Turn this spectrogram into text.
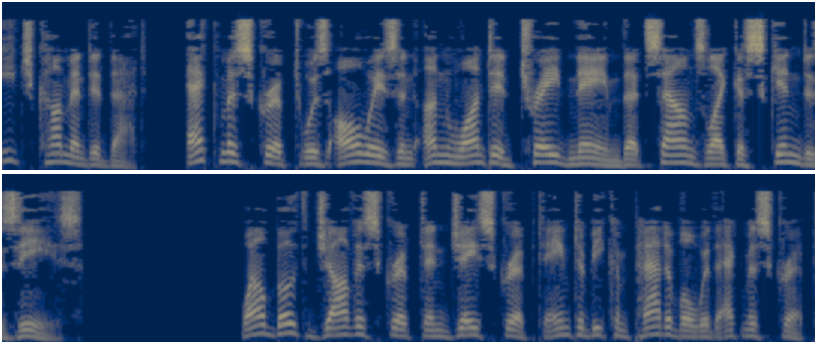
Eich commented that, ECMAScript was always an unwanted trade name that sounds like a skin disease. While both JavaScript and JScript aim to be compatible with ECMAScript,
